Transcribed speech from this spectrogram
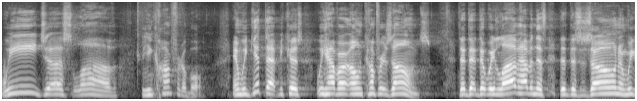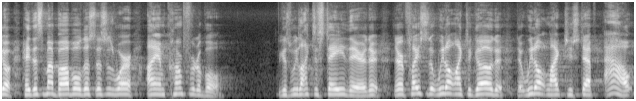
We just love being comfortable. And we get that because we have our own comfort zones. That, that, that we love having this, this zone and we go, hey, this is my bubble, this, this is where I am comfortable because we like to stay there. there. There are places that we don't like to go, that, that we don't like to step out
